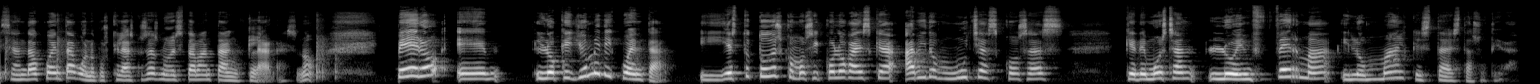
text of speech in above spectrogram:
Se han dado cuenta, bueno, pues que las cosas no estaban tan claras, ¿no? Pero eh, lo que yo me di cuenta y esto todo es como psicóloga, es que ha, habido muchas cosas que demuestran lo enferma y lo mal que está esta sociedad.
